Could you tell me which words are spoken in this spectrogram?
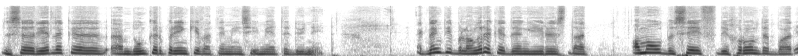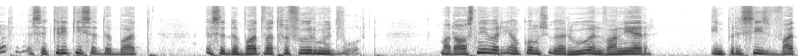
dis 'n redelike um, donker prentjie wat mense hiermee te doen het. Ek dink die belangrike ding hier is dat almal besef die gronddebat ja? is 'n kritiese debat, is 'n debat wat gevoer moet word. Maar daar's nie ooreenkoms oor hoe en wanneer en presies wat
